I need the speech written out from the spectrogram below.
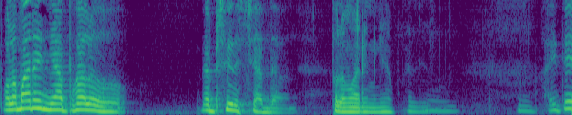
పొలమారి జ్ఞాపకాలు వెబ్ సిరీస్ చేద్దామని పొలమారిని జ్ఞాపకాలు. అయితే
